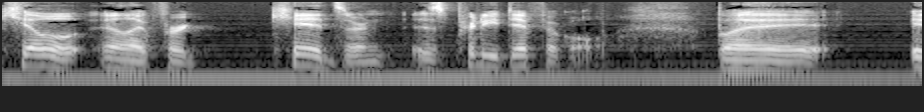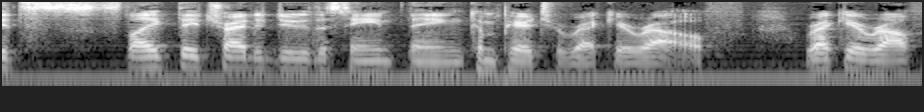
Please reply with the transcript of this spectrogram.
kill like for kids are, is pretty difficult. But it's like they try to do the same thing compared to Wreck It Ralph Wreck-It Ralph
